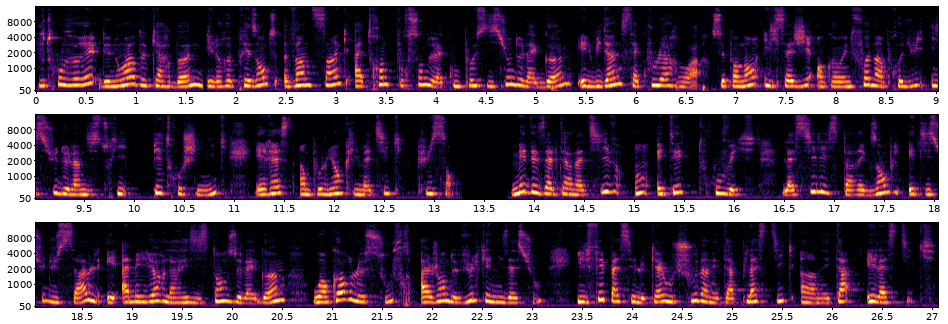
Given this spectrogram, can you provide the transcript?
vous trouverez de noir de carbone. Il représente 25 à 30% de la composition de la gomme et lui donne sa couleur noire. Cependant, il s'agit encore une fois d'un produit issu de l'industrie pétrochimique et reste un polluant climatique puissant. Mais des alternatives ont été trouvées. La silice par exemple est issue du sable et améliore la résistance de la gomme ou encore le soufre, agent de vulcanisation. Il fait passer le caoutchouc d'un état plastique à un état élastique.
